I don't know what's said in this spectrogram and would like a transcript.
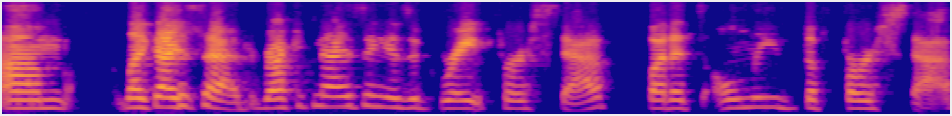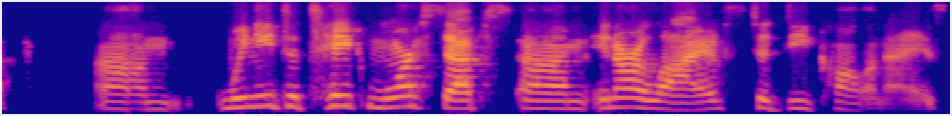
Um, like I said, recognizing is a great first step, but it's only the first step. Um, we need to take more steps um, in our lives to decolonize.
